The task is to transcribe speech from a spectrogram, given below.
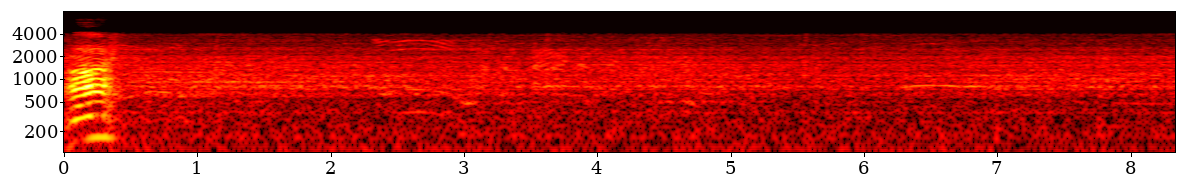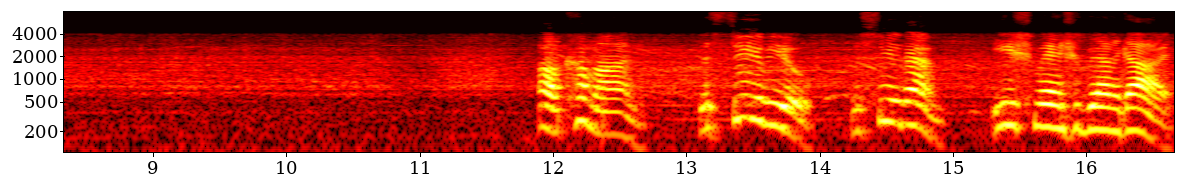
Ah. Oh, come on. There's three of you. There's three of them. Each man should be on a guy.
